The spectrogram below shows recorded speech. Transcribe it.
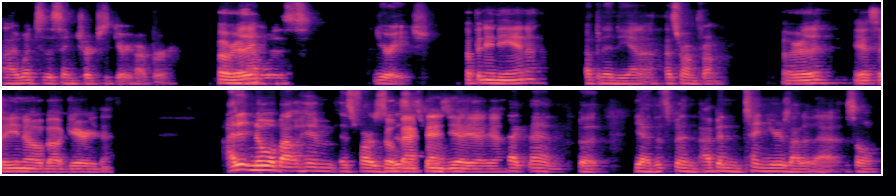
I went to the same church as Gary Harper. Oh, really? I was your age Up in Indiana? up in Indiana. That's where I'm from. Oh, really? Yeah. So you know about Gary then. I didn't know about him as far as So back then, was. yeah, yeah, yeah. back then. But yeah, that's been I've been 10 years out of that. So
